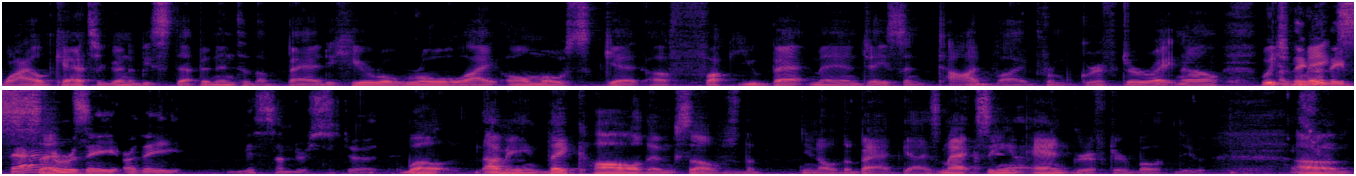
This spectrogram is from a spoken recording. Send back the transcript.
Wildcats are going to be stepping into the bad hero role. I almost get a "fuck you, Batman" Jason Todd vibe from Grifter right now, which Are they, are they bad sense. or are they are they misunderstood? Well, I mean, they call themselves the you know the bad guys. Maxine Yeah. and Grifter both do. Um,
